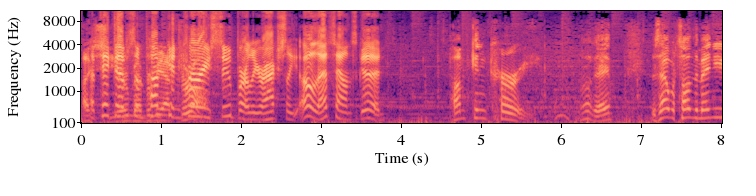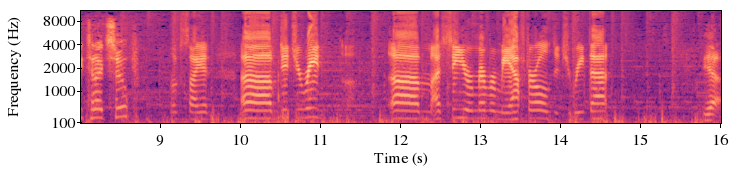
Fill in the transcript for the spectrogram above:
I picked up some pumpkin curry all. soup earlier, actually. Oh, that sounds good. Pumpkin curry. Hmm, Okay. Is that what's on the menu tonight, Soup? Looks like it. Um, did you read? Um, I see you remember me after all. Did you read that? Yeah.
